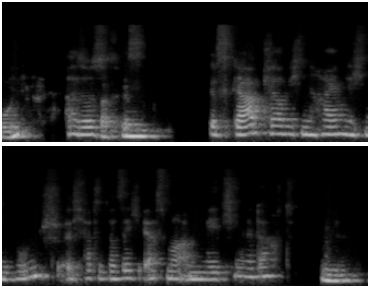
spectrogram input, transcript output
Wunsch? Also es, es, es gab, glaube ich, einen heimlichen Wunsch. Ich hatte tatsächlich erstmal an Mädchen gedacht. Mhm.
